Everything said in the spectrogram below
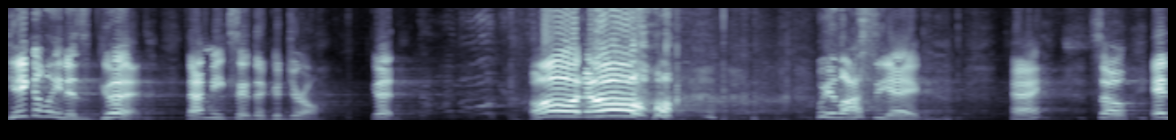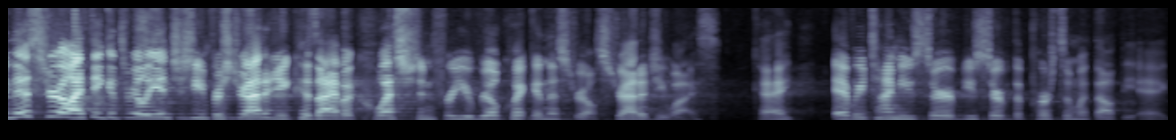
Giggling is good. That makes it a good drill. Good. Oh no! we lost the egg. Okay? So in this drill, I think it's really interesting for strategy because I have a question for you real quick in this drill, strategy wise. Okay? Every time you serve, you serve the person without the egg.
